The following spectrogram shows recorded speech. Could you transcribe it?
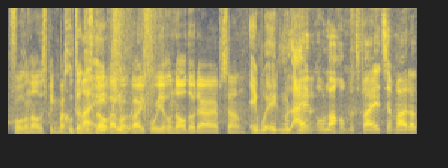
voor Ronaldo springt. Maar goed, dat Maar is wel ik- waar, ik- waar je voor je Ronaldo daar hebt staan. ik, moet- ik moet eigenlijk gewoon lachen om het feit zeg maar, dat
